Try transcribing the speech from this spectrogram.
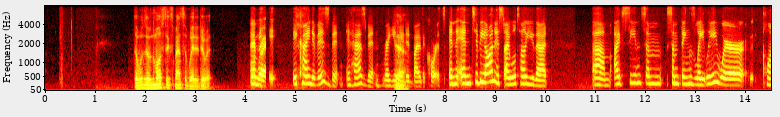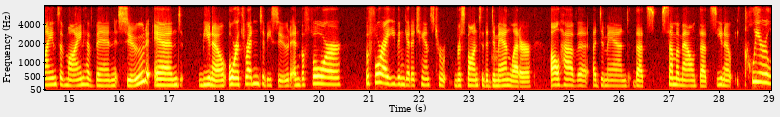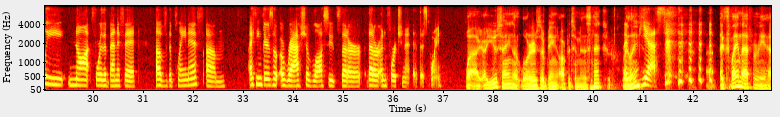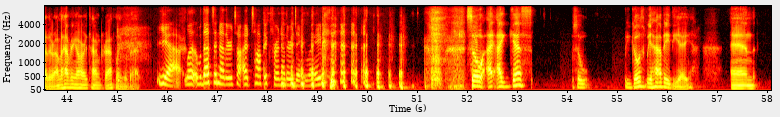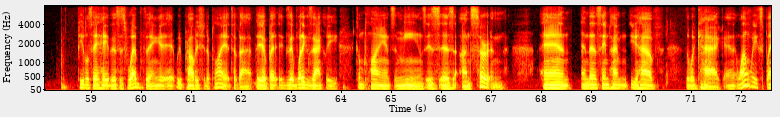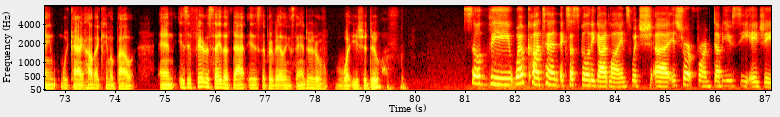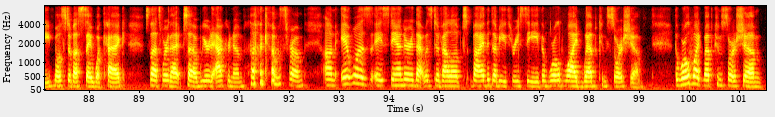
The, the, the most expensive way to do it. I mean, right. it, it, kind of is been. It has been regulated yeah. by the courts, and and to be honest, I will tell you that um, I've seen some some things lately where clients of mine have been sued, and you know, or threatened to be sued, and before before I even get a chance to respond to the demand letter, I'll have a, a, demand that's some amount that's, you know, clearly not for the benefit of the plaintiff. Um, I think there's a, a, rash of lawsuits that are that are unfortunate at this point. Well, are you saying that lawyers are being opportunistic? Really? Uh, yes. uh, explain that for me, Heather. I'm having a hard time grappling with that. Yeah, that's another to- topic for another day, right? so I, I, guess so. We go. We have ADA, and people say, "Hey, this is web thing. It, we probably should apply it to that." Yeah, but exa- what exactly compliance means is is uncertain, and and then at the same time you have the WCAG. And why don't we explain WCAG, how that came about, and is it fair to say that that is the prevailing standard of what you should do? So, the Web Content Accessibility Guidelines, which uh, is short form WCAG, most of us say WCAG, so that's where that uh, weird acronym comes from. Um, it was a standard that was developed by the W3C, the World Wide Web Consortium. The World Wide Web Consortium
